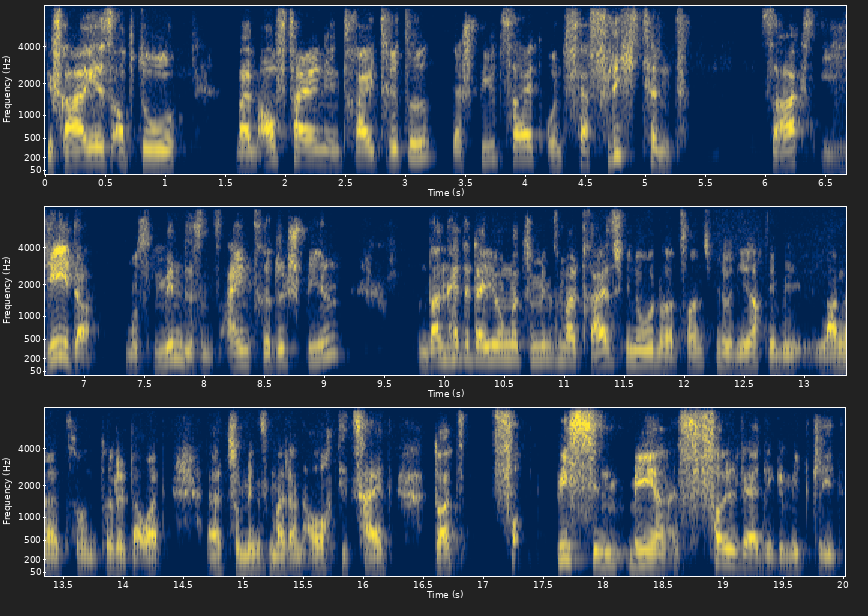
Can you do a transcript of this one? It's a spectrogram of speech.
Die Frage ist, ob du beim Aufteilen in drei Drittel der Spielzeit und verpflichtend sagst, jeder muss mindestens ein Drittel spielen. Und dann hätte der Junge zumindest mal 30 Minuten oder 20 Minuten, je nachdem, wie lange so ein Drittel dauert, äh, zumindest mal dann auch die Zeit dort bisschen mehr als vollwertige Mitglied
